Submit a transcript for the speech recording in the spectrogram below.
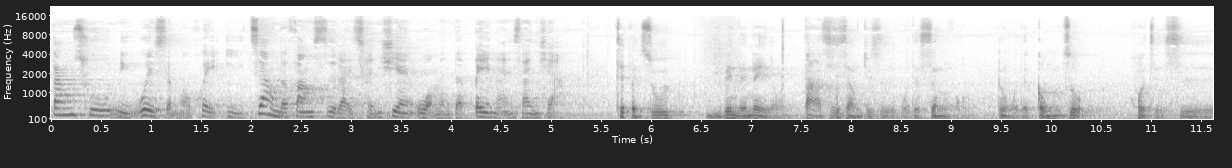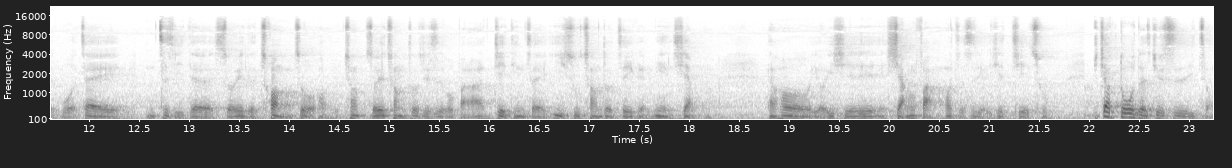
当初你为什么会以这样的方式来呈现我们的卑南山下？这本书里面的内容大致上就是我的生活跟我的工作，或者是我在自己的所谓的创作哈创所谓创作就是我把它界定在艺术创作这个面向，然后有一些想法或者是有一些接触，比较多的就是一种。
